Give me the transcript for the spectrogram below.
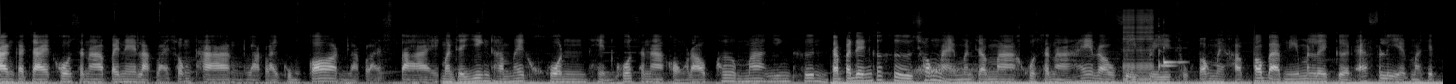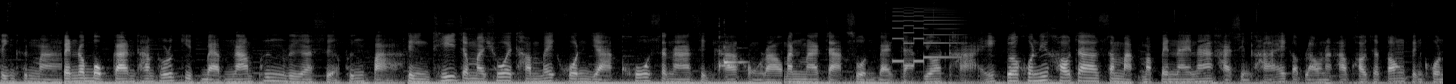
การกระจายโฆษณาไปในหลากหลายช่องทาง หลากหลายกลุ่มก้อน หลากหลายสไตล์ มันจะยิ่งทำให้คนเห็นโฆษณาของเราเพิ่มมากยิ่งขึ้น แต่ประเด็นก็คือช่องไหนมันจะมาโฆษณาให้เราฟรีๆถูกต้องไหมครับเพราะแบบนี้มันเลยเกิด affiliate marketing ขึ้นมา เป็นระบบการทำธุรกิจแบบน้ำพึ่งเรือเสือพึ่งป่า สิ่งที่จะมาช่วยทำให้คนอยากโฆษณาสินค้าของเรา มันมาจากส่วนแบ่งจากยอดขาย โดยคนที่เขาจะสมัครมาเป็นนายหน้าขายสินค้าให้กับเรานะครับ เขาจะต้องเป็นคน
